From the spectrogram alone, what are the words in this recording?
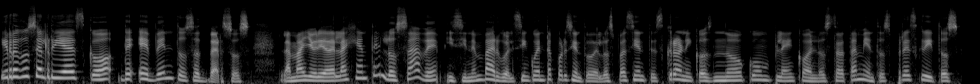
y reduce el riesgo de eventos adversos. La mayoría de la gente lo sabe y sin embargo el 50% de los pacientes crónicos no cumplen con los tratamientos prescritos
